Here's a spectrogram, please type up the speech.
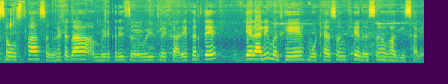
संस्था संघटना आंबेडकरी चळवळीतले कार्यकर्ते या रॅलीमध्ये मोठ्या संख्येनं सहभागी झाले.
